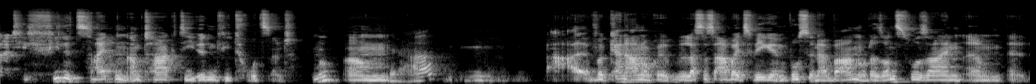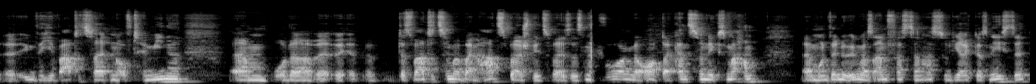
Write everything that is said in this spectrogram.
relativ viele Zeiten am Tag, die irgendwie tot sind. Ne? Ähm, ja. äh, keine Ahnung, lass es Arbeitswege im Bus, in der Bahn oder sonst wo sein, ähm, äh, irgendwelche Wartezeiten auf Termine ähm, oder äh, das Wartezimmer beim Arzt beispielsweise ist ein hervorragender Ort, da kannst du nichts machen. Ähm, und wenn du irgendwas anfasst, dann hast du direkt das nächste.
